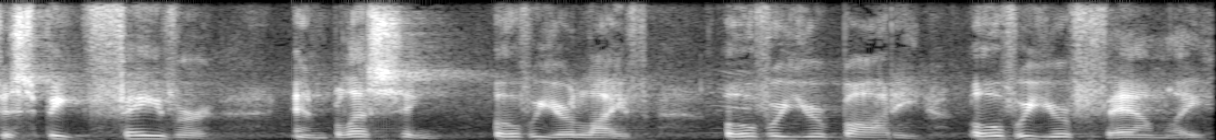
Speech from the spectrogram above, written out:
to speak favor and blessing over your life, over your body, over your family,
